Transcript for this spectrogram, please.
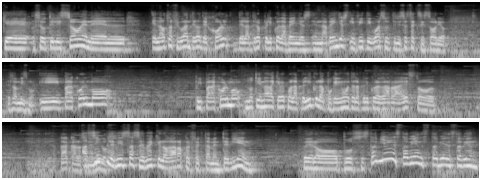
que se utilizó en el en la otra figura anterior de Hulk de la anterior película de Avengers. En Avengers Infinity War se utilizó este accesorio. Es lo mismo. Y para colmo y para colmo no tiene nada que ver con la película porque en ningún momento la película agarra esto a simple vista se ve que lo agarra perfectamente bien. Pero pues está bien, está bien, está bien, está bien.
